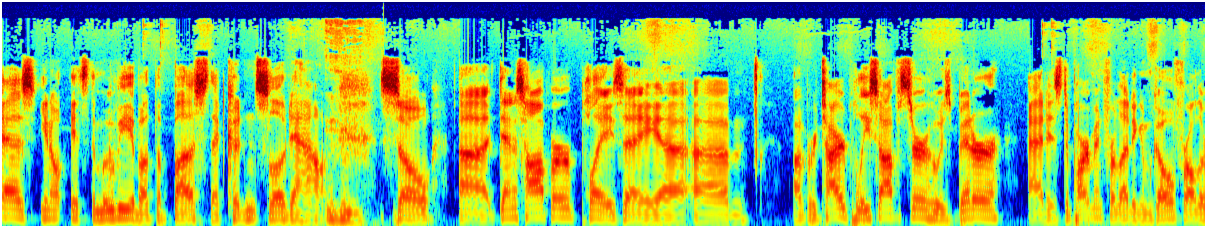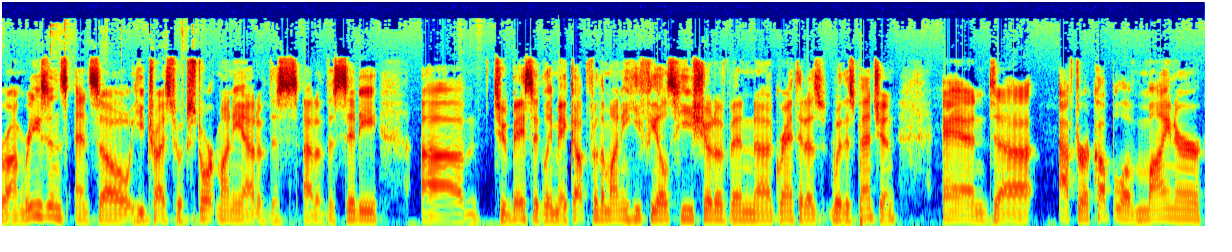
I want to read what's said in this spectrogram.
as you know, it's the movie about the bus that couldn't slow down. So uh, Dennis Hopper plays a uh, um, a retired police officer who is bitter at his department for letting him go for all the wrong reasons, and so he tries to extort money out of this out of the city. Um, to basically make up for the money he feels he should have been uh, granted as with his pension, and uh, after a couple of minor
